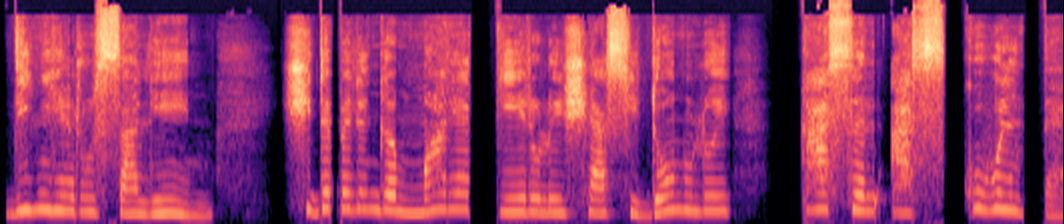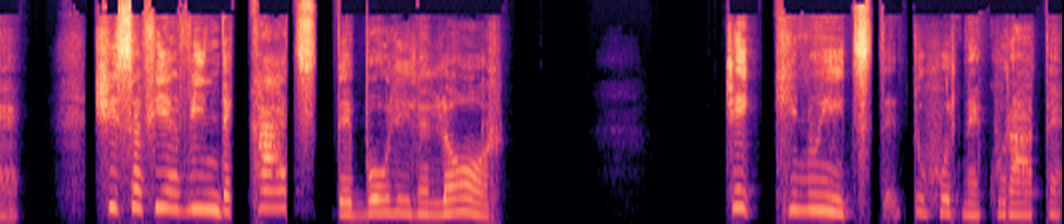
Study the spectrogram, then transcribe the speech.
din Ierusalim și de pe lângă Marea Tirului și a Sidonului ca să-l asculte și să fie vindecați de bolile lor. Cei chinuiți de duhuri necurate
